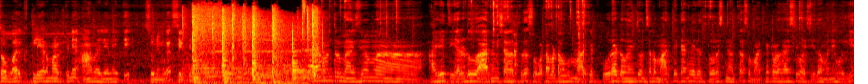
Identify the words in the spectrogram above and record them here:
ಸೊ ವರ್ಕ್ ಕ್ಲಿಯರ್ ಮಾಡ್ತೀನಿ. ಆಮೇಲೆ ಏನೈತಿ? ಸೊ ನಿಮ್ಗೆ ಸಿಗ್ತೀನಿ. ಟೈಮ್ ಮ್ಯಾಕ್ಸಿಮಮ್ ಆಗೈತಿ ಎರಡು ಆರು ನಿಮಿಷ ಆಗ್ತದೆ ಸೊ ಪಟ ಹೋಗಿ ಮಾರ್ಕೆಟ್ ಪೂರ ಡೌನ್ ಐತಿ ಒಂದ್ಸಲ ಮಾರ್ಕೆಟ್ ಹೆಂಗೈತೆ ಅಂತ ತೋರಿಸ್ತೀನಿ ಅಂತ. ಸೊ ಮಾರ್ಕೆಟ್ ಒಳಗೆ ಹಾಯಿಸಿ, ಇವಾಗ ಸೀದಾ ಮನೆಗೆ ಹೋಗಿ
